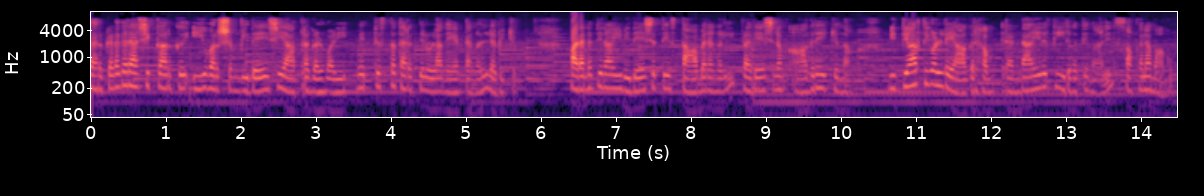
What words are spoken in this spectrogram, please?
കർക്കിടക രാശിക്കാർക്ക് ഈ വർഷം വിദേശ യാത്രകൾ വഴി വ്യത്യസ്ത തരത്തിലുള്ള നേട്ടങ്ങൾ ലഭിക്കും. പഠനത്തിനായി വിദേശത്തെ സ്ഥാപനങ്ങളിൽ പ്രവേശനം ആഗ്രഹിക്കുന്ന വിദ്യാർത്ഥികളുടെ ആഗ്രഹം രണ്ടായിരത്തി ഇരുപത്തിനാലിൽ സഫലമാകും.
